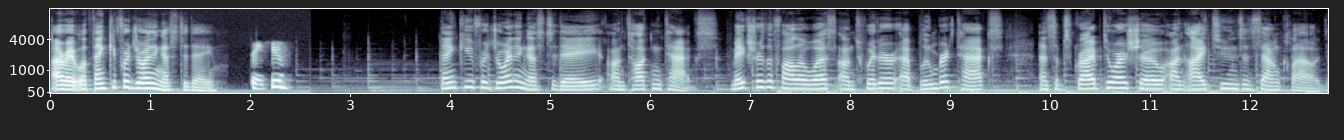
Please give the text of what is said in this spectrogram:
All right. Well, thank you for joining us today. Thank you. Thank you for joining us today on Talking Tax. Make sure to follow us on Twitter at Bloomberg Tax and subscribe to our show on iTunes and SoundCloud.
